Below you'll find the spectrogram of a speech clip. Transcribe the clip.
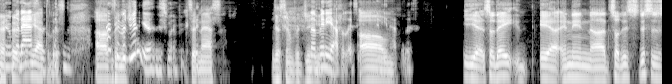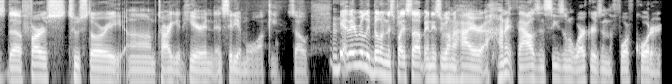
Minneapolis. Uh, That's in Virginia. it's in NASA. That's in Virginia. No, Minneapolis. Um, Minneapolis. Yeah, so they yeah, and then uh so this this is the first two story um target here in the city of Milwaukee. So Mhm. yeah, they're really building this place up and it's going to hire a hundred thousand seasonal workers in the fourth quarter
